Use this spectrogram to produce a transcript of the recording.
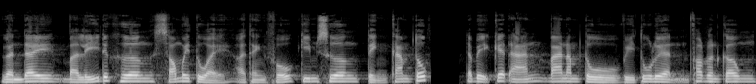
Gần đây, bà Lý Đức Hương, 60 tuổi, ở thành phố Kim Sương, tỉnh Cam Túc, đã bị kết án 3 năm tù vì tu luyện Pháp Luân Công,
